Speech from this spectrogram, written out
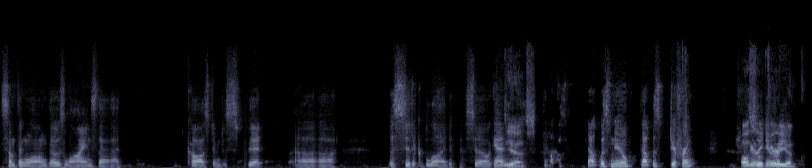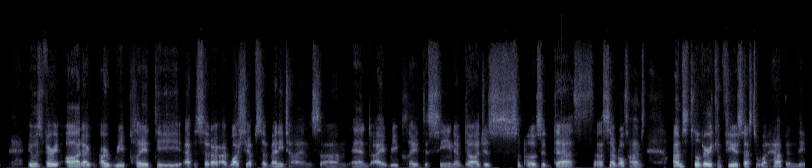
something along those lines that caused him to spit uh, acidic blood. So again, Yes. that was that was new. That was different. also Very very, different. un- it was very odd I, I replayed the episode I, I watched the episode many times um, and i replayed the scene of Dahj's supposed death uh, several times i'm still very confused as to what happened. The,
